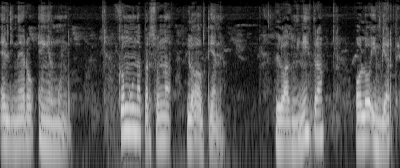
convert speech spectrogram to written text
el dinero en el mundo, cómo una persona lo obtiene, lo administra o lo invierte.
